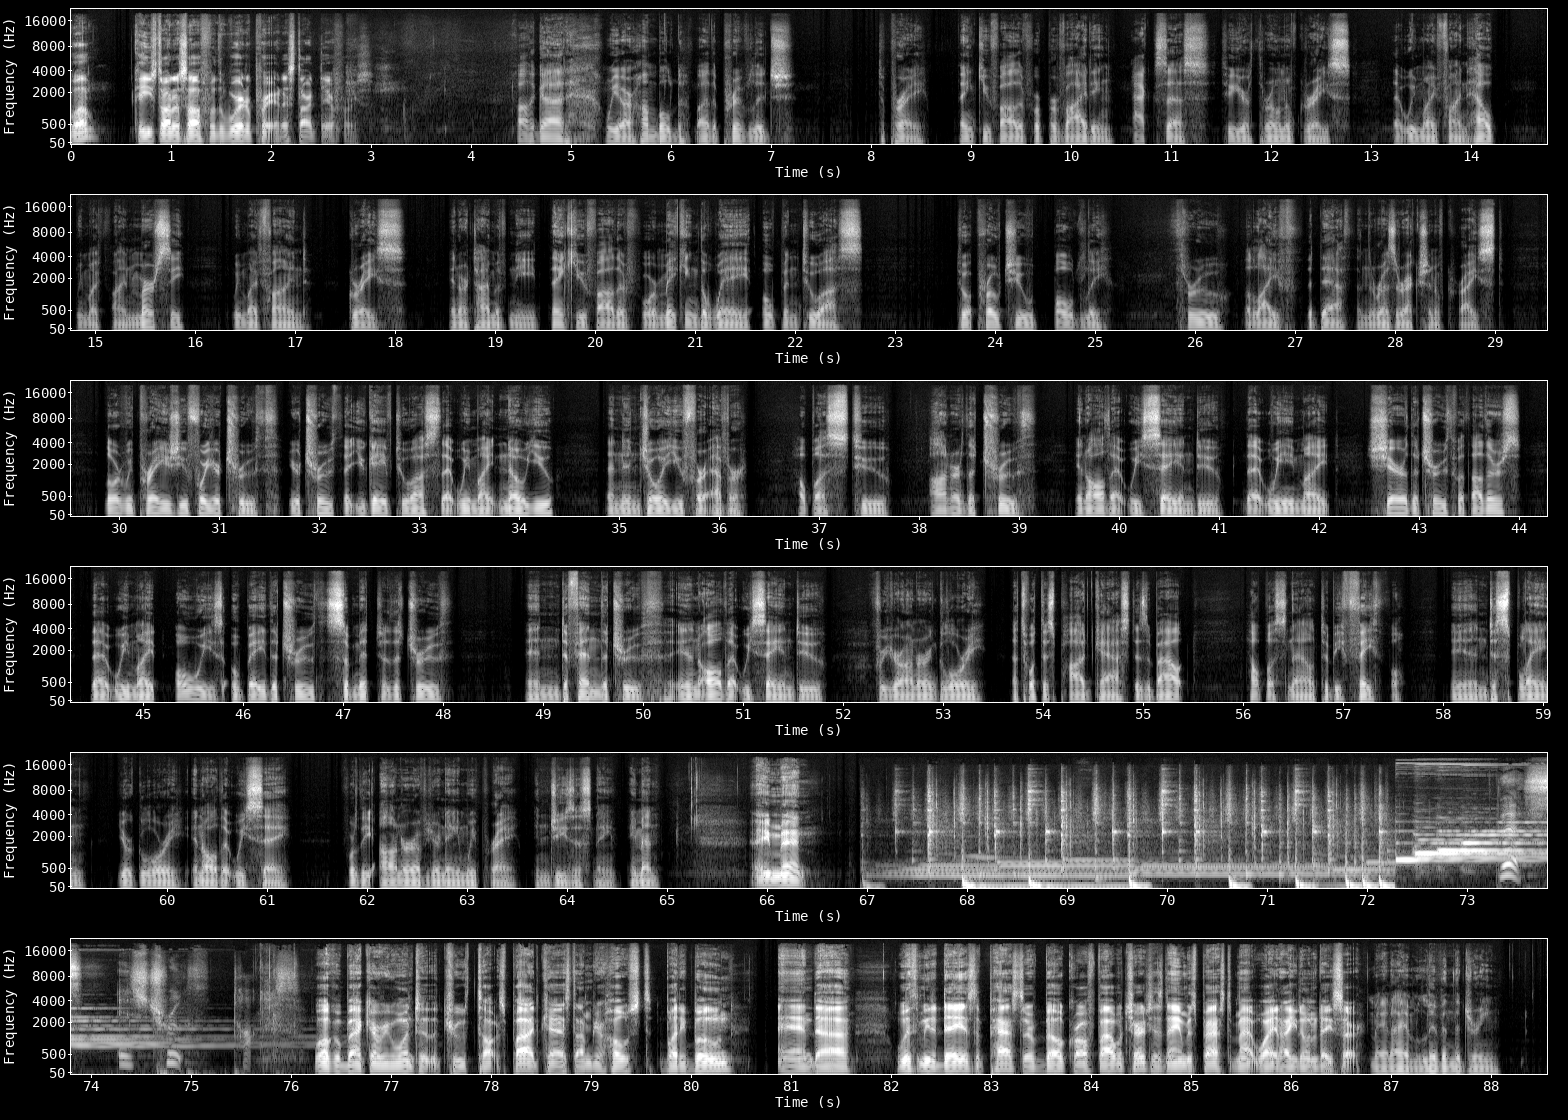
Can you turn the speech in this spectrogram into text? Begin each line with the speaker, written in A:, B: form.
A: Well, can you start us off with a word of prayer? Let's start there first.
B: Father God, we are humbled by the privilege to pray. Thank you, Father, for providing access to your throne of grace that we might find help, we might find mercy, we might find grace in our time of need. Thank you, Father, for making the way open to us to approach you boldly through the life, the death, and the resurrection of Christ. Lord, we praise you for your truth, your truth that you gave to us that we might know you and enjoy you forever. Help us to honor the truth in all that we say and do, that we might share the truth with others, that we might always obey the truth, submit to the truth, and defend the truth in all that we say and do for your honor and glory. That's what this podcast is about. Help us now to be faithful in displaying your glory in all that we say. For the honor of your name we pray. In Jesus' name, amen.
A: Amen.
C: This is Truth Talks.
A: Welcome back, everyone, to the Truth Talks podcast. I'm your host, Buddy Boone, and uh, with me today is the pastor of Belcroft Bible Church. His name is Pastor Matt White. How you doing today, sir?
B: Man, I am living the dream.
